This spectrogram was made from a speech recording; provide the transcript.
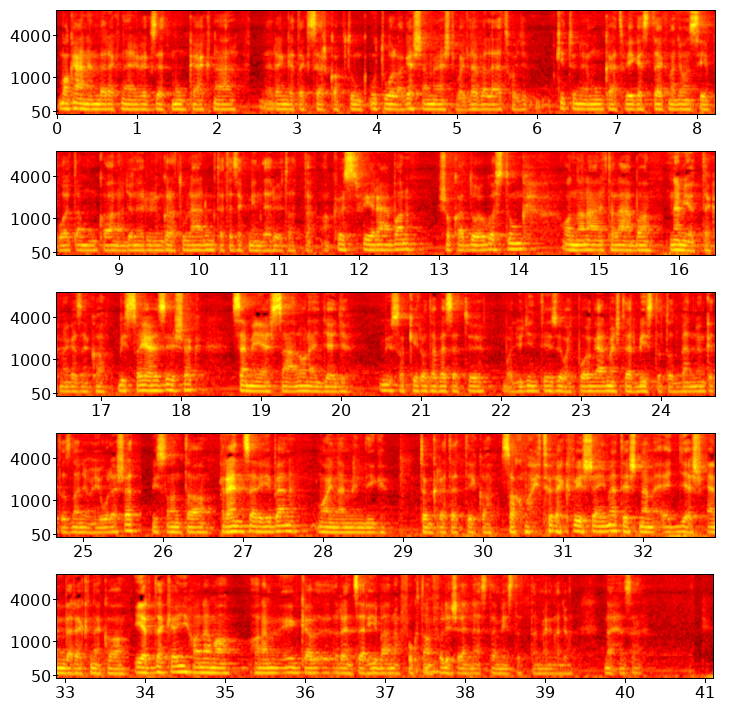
magánembereknél elvégzett munkáknál rengetegszer kaptunk utólag SMS-t vagy levelet, hogy kitűnő munkát végeztek, nagyon szép volt a munka, nagyon örülünk, gratulálunk, tehát ezek mind erőt adtak. A közszférában sokat dolgoztunk, onnan általában nem jöttek meg ezek a visszajelzések, személyes szálon egy-egy műszaki iroda vezető, vagy ügyintéző, vagy polgármester biztatott bennünket, az nagyon jól esett, viszont a rendszerében majdnem mindig tönkretették a szakmai törekvéseimet, és nem egyes embereknek a érdekei, hanem, a, hanem inkább rendszerhibának fogtam föl, és én ezt emésztettem meg nagyon nehezen.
